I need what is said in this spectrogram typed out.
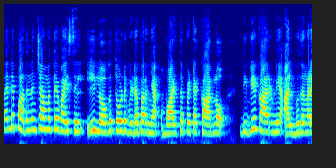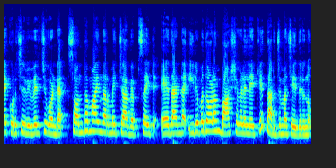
തന്റെ പതിനഞ്ചാമത്തെ വയസ്സിൽ ഈ ലോകത്തോട് വിട പറഞ്ഞ വാഴ്ത്തപ്പെട്ട കാർലോ ദിവ്യകാരുണ്യ അത്ഭുതങ്ങളെക്കുറിച്ച് വിവരിച്ചുകൊണ്ട് സ്വന്തമായി നിർമ്മിച്ച വെബ്സൈറ്റ് ഏതാണ്ട് ഇരുപതോളം ഭാഷകളിലേക്ക് തർജമ ചെയ്തിരുന്നു.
